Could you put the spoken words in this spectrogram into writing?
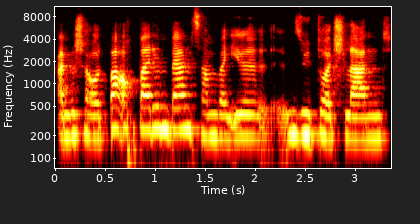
angeschaut, war auch bei dem Bernd Sambail in Süddeutschland.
